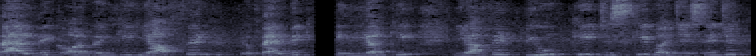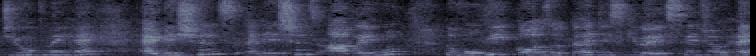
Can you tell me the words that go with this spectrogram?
पैल्विक ऑर्गन की, या फिर पैल्विक एरिया की या फिर ट्यूब की जिसकी वजह से जो ट्यूब में है एडिशंस एडिशंस आ गए हो तो वो भी कॉज होता है जिसकी वजह से जो है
